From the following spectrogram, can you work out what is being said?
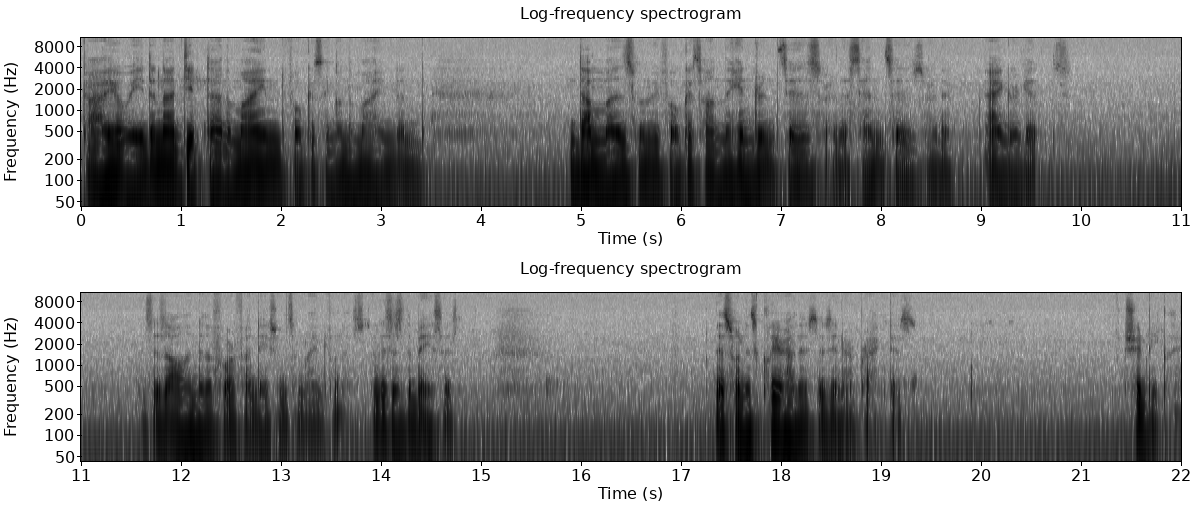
Kaya Vedana Citta, the mind, focusing on the mind, and Dhammas, when we focus on the hindrances, or the senses, or the aggregates. This is all under the four foundations of mindfulness. So this is the basis. This one is clear how this is in our practice. Should be clear.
